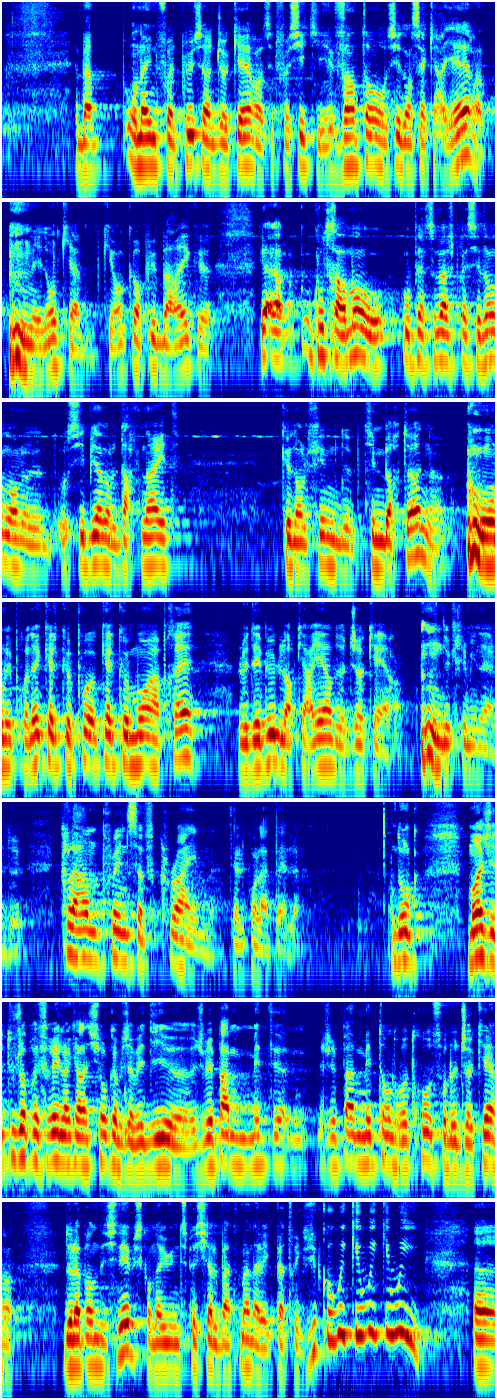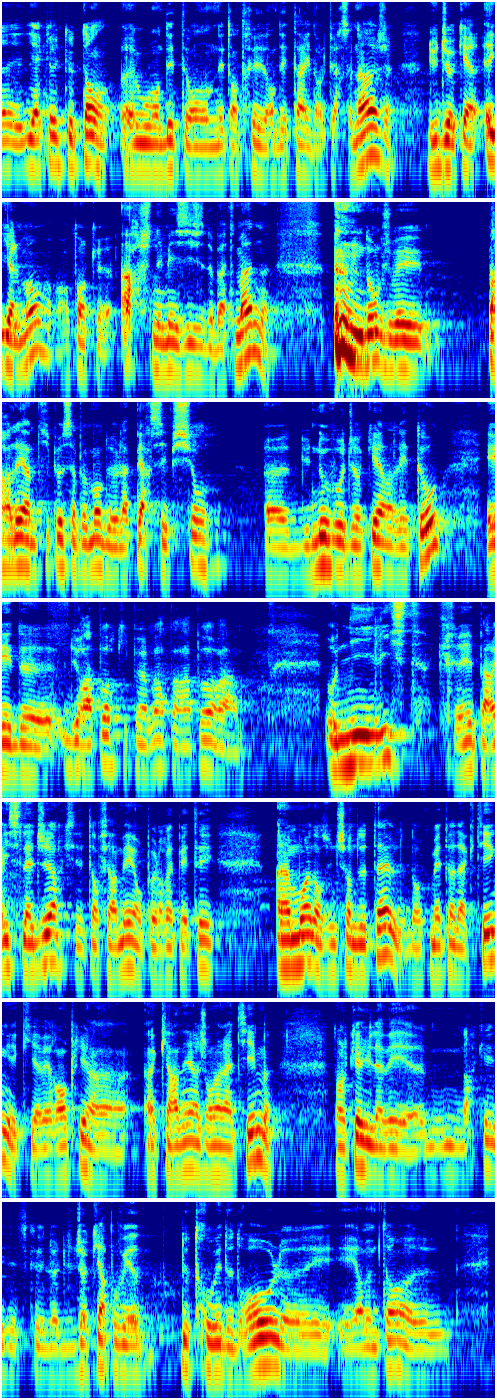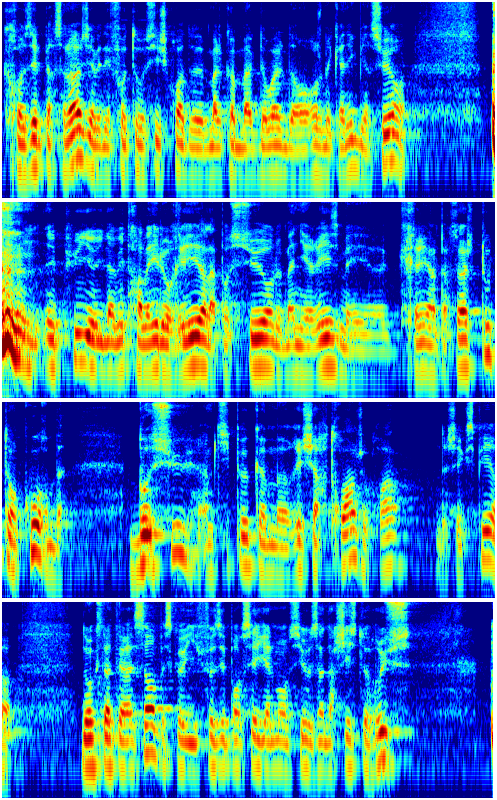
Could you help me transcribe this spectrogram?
Eh ben, on a une fois de plus un Joker, cette fois-ci, qui est 20 ans aussi dans sa carrière, et donc qui, est encore plus barré que. contrairement au, personnage précédent, aussi bien dans le Dark Knight que dans le film de Tim Burton, où on les prenait quelques mois après le début de leur carrière de Joker, de criminel, de Clown Prince of Crime, tel qu'on l'appelle. Donc, moi, j'ai toujours préféré l'incarnation, comme j'avais dit. Euh, je ne vais pas m'étendre trop sur le Joker de la bande dessinée, puisqu'on a eu une spéciale Batman avec Patrick Zuko, wiki wiki oui, euh, il y a quelques temps euh, où on est, on est, entré en détail dans le personnage, du Joker également, en tant qu'arch-némésis de Batman. Donc, je vais parler un petit peu simplement de la perception euh, du nouveau Joker Leto et du rapport qu'il peut avoir par rapport au nihiliste créé par Heath Ledger qui s'est enfermé, on peut le répéter, un mois dans une chambre d'hôtel, donc méthode acting, et qui avait rempli un, carnet, un journal intime, dans lequel il avait euh, marqué ce que le Joker pouvait de trouver de drôle euh, et, en même temps creuser le personnage. Il y avait des photos aussi, je crois, de Malcolm McDowell dans Orange Mécanique, bien sûr. Et puis, euh, il avait travaillé le rire, la posture, le maniérisme et euh, créé un personnage tout en courbe, bossu, un petit peu comme Richard III, je crois, de Shakespeare. Donc c'est intéressant parce qu'il faisait penser également aussi aux anarchistes russes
